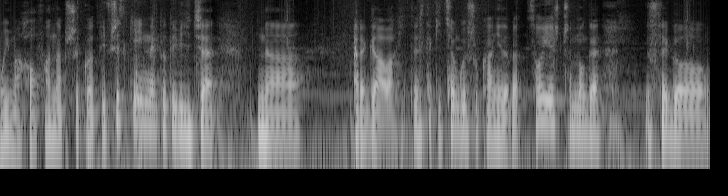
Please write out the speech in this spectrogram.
Wima Hoffa na przykład i wszystkie inne, które tutaj widzicie na regałach. I to jest takie ciągłe szukanie, dobra, co jeszcze mogę do swojego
